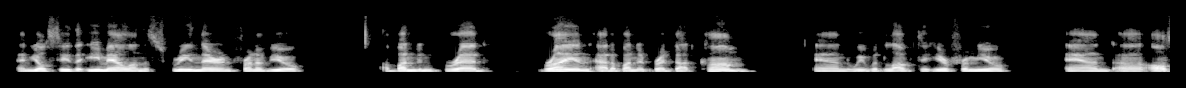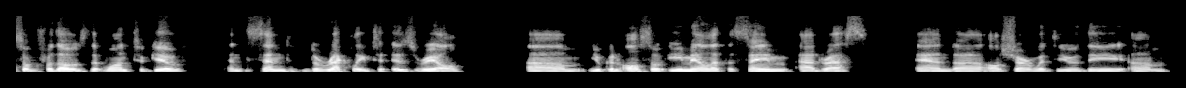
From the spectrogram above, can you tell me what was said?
And you'll see the email on the screen there in front of you Abundant Bread, Brian at abundantbread.com. And we would love to hear from you. And uh, also for those that want to give and send directly to Israel, um, you can also email at the same address. And uh, I'll share with you the um,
